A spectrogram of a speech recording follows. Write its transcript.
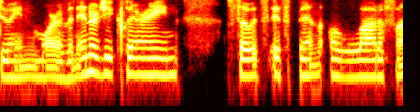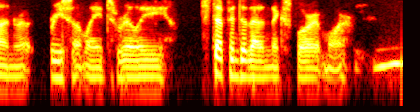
doing more of an energy clearing so it's it's been a lot of fun re- recently to really step into that and explore it more. Mm-hmm.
